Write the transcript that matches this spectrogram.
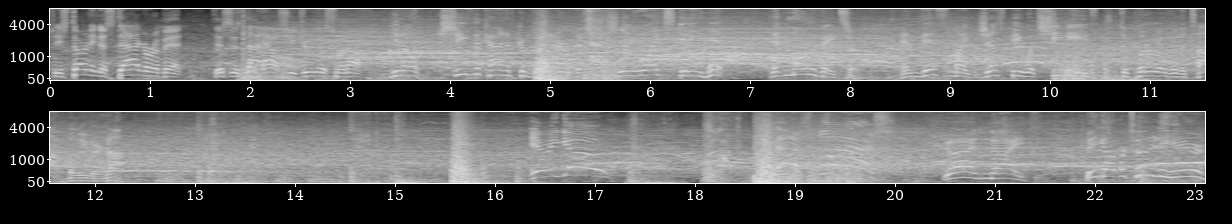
She's starting to stagger a bit. This is not how she drew this one up. You know, she's the kind of competitor that actually likes getting hit. It motivates her. And this might just be what she needs to put her over the top, believe it or not. Here we go. And a splash. Good night. Big opportunity here.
